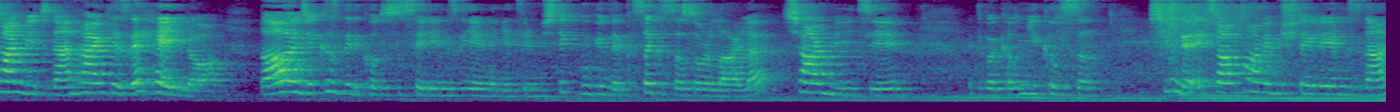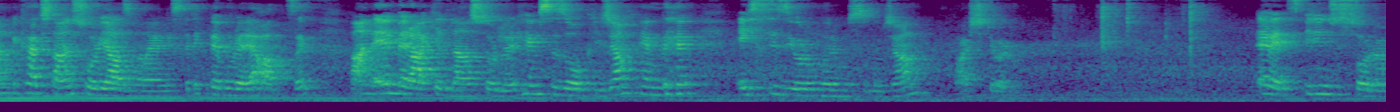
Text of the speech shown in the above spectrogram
Charm Beauty'den herkese hello. Daha önce kız dedikodusu serimizi yerine getirmiştik. Bugün de kısa kısa sorularla Charm Beauty. Hadi bakalım yıkılsın. Şimdi etraftan ve müşterilerimizden birkaç tane soru yazmalarını istedik ve buraya attık. Ben de en merak edilen soruları hem size okuyacağım hem de eşsiz yorumlarımı sunacağım. Başlıyorum. Evet, birinci soru.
